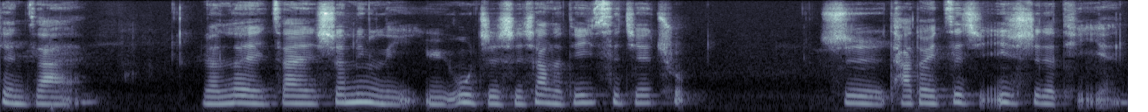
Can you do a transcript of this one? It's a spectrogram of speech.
现在，人类在生命里与物质实相的第一次接触，是他对自己意识的体验。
